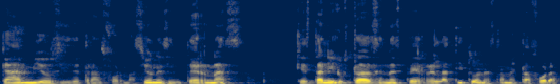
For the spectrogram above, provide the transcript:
cambios y de transformaciones internas que están ilustradas en este relatito, en esta metáfora,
